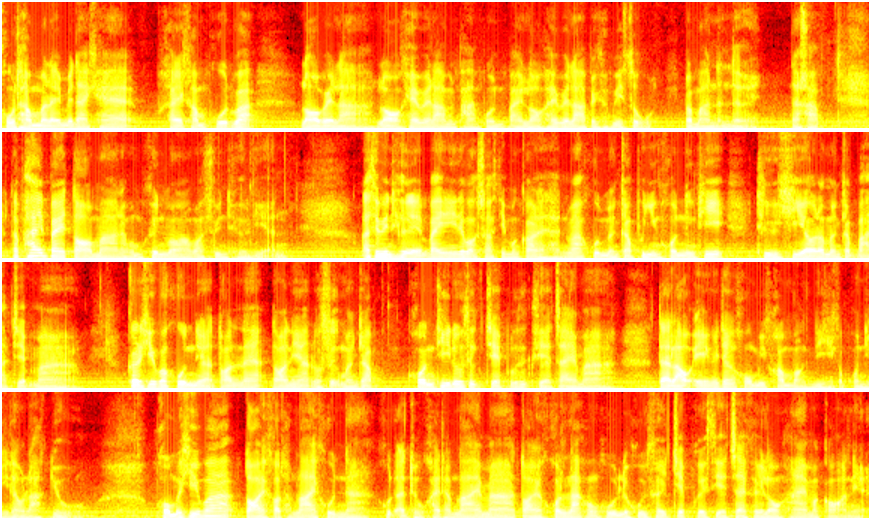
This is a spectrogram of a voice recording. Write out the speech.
คงทำอะไรไม่ได้แค่ใช้คำพูดว่ารอเวลารอแค่เวลามันผ่านพ้นไปรอให้เวลาเป็นครื่อพิสูจน์ประมาณนั้นเลยนะครับแล้วไพ่ใบต่อมานะผมขึ้นมาว่าสวินเทอร์เลียนอัศวินถือเหรียญใบนี้ได้บอกชาวสีมังกรหลายท่านว่าคุณเหมือนกับผู้หญิงคนหนึ่งที่ถือเคียวแล้วเหมือนกับบาดเจ็บมา ก็เลยคิดว่าคุณเนี่ยตอนแรกตอนนี้รู้สึกเหมือนกับ คนที่รู้สึกเจ็บรู้สึกเสียใจมา แต่เราเองก็ยังคงมีความหวังดีให้กับคนที่เรารักอยู่ ผมไม่คิดว่าต่อให้เขาทำร้ายคุณนะ คุณอาจจะถูกใครทำร้ายมา ต่อให้คนรักของคุณหรือคุณเคยเจ็บเคยเสียใจเคยร้องไห้มาก่อนเนี่ย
